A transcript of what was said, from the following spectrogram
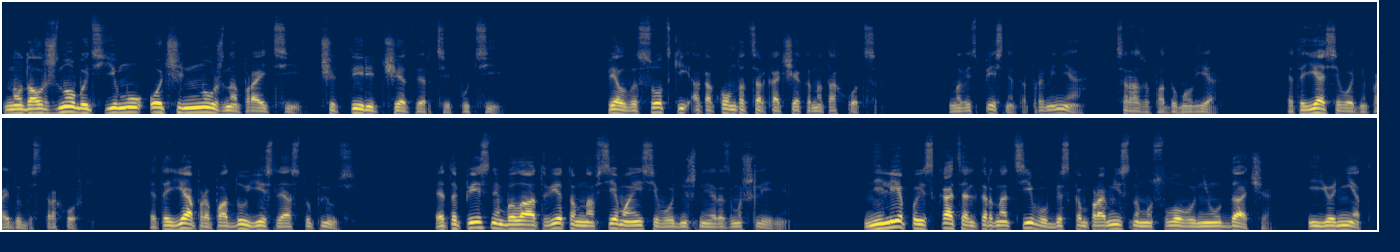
Но должно быть ему очень нужно пройти четыре четверти пути». Пел Высоцкий о каком-то циркаче-канатоходце. «Но ведь песня-то про меня», — сразу подумал я. Это я сегодня пойду без страховки. Это я пропаду, если оступлюсь. Эта песня была ответом на все мои сегодняшние размышления. Нелепо искать альтернативу бескомпромиссному слову «неудача». Ее нет.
